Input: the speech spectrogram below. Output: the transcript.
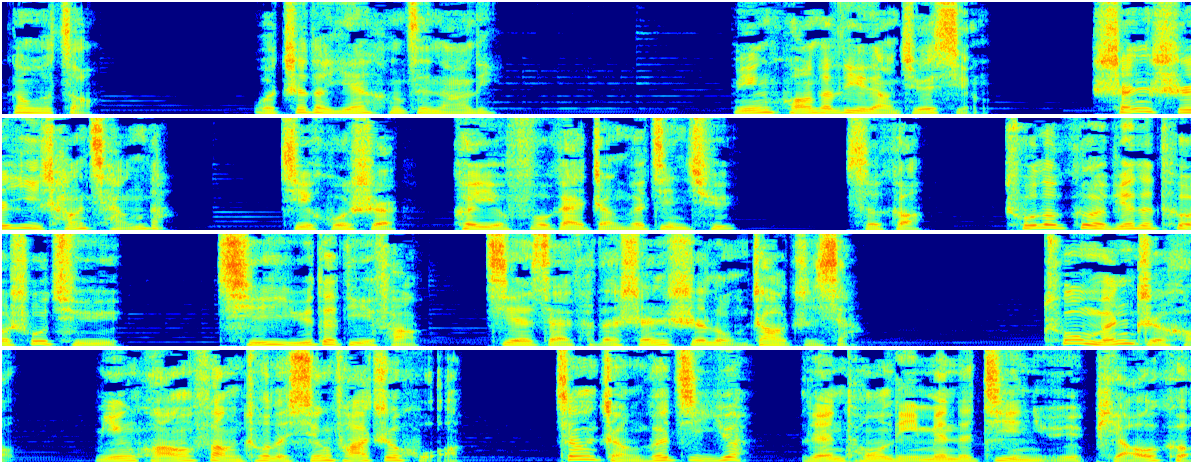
跟我走，我知道严恒在哪里。”明皇的力量觉醒，神识异常强大，几乎是可以覆盖整个禁区。此刻，除了个别的特殊区域，其余的地方皆在他的神识笼罩之下。出门之后，明皇放出了刑罚之火，将整个妓院。连同里面的妓女、嫖客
